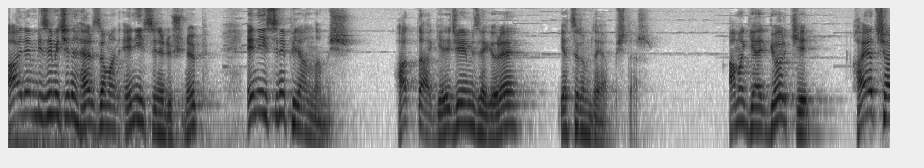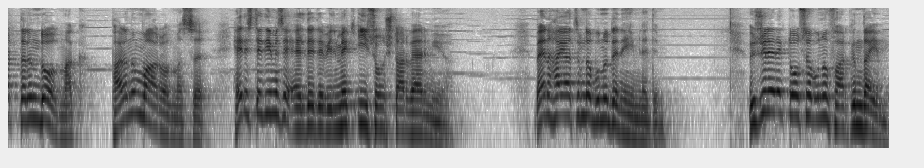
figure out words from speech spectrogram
Ailem bizim için her zaman en iyisini düşünüp en iyisini planlamış. Hatta geleceğimize göre yatırım da yapmışlar. Ama gel gör ki hayat şartlarında olmak, paranın var olması, her istediğimizi elde edebilmek iyi sonuçlar vermiyor. Ben hayatımda bunu deneyimledim. Üzülerek de olsa bunun farkındayım.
